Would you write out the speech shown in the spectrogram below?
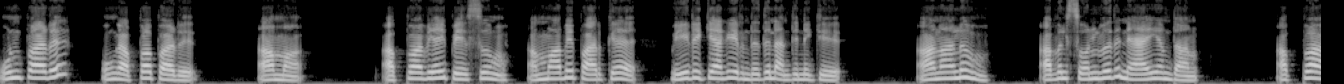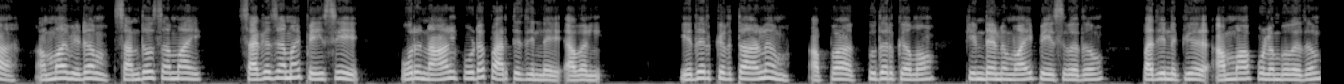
உன் பாடு உங்கள் அப்பா பாடு. ஆமாம் அப்பாவியாய் பேசும் அம்மாவை பார்க்க வேடிக்கையாக இருந்தது நந்தினிக்கு. ஆனாலும் அவள் சொல்வது நியாயம்தான். அப்பா அம்மாவிடம் சந்தோஷமாய் சகஜமாய் பேசி ஒரு நாள் கூட பார்த்ததில்லை அவள். எதற்கெடுத்தாலும் அப்பா குதர்க்கவும் கிண்டலுமாய் பேசுவதும் பதிலுக்கு அம்மா புலம்புவதும்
